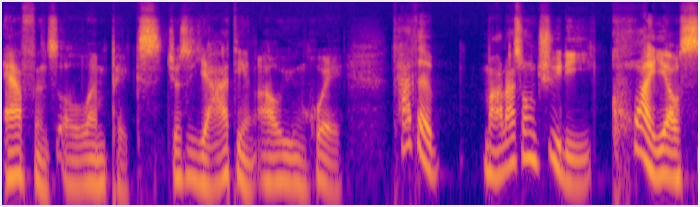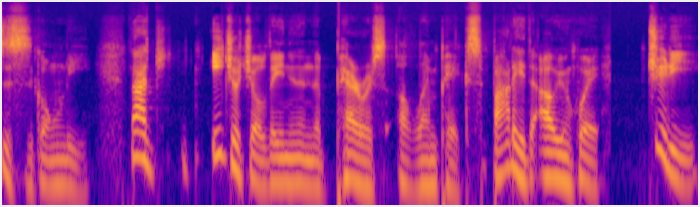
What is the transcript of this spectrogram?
Athens Olympics，就是雅典奥运会，它的马拉松距离快要四十公里。那一九九零年的 Paris Olympics，巴黎的奥运会，距离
